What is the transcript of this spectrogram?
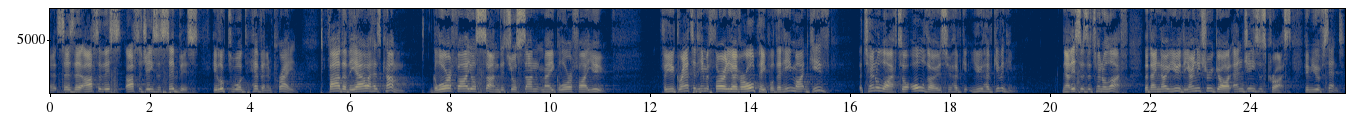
And it says that after this, after Jesus said this, he looked toward heaven and prayed, Father, the hour has come. Glorify your Son, that your Son may glorify you. For you granted him authority over all people, that he might give eternal life to all those who have, you have given him. Now, this is eternal life, that they know you, the only true God, and Jesus Christ, whom you have sent.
